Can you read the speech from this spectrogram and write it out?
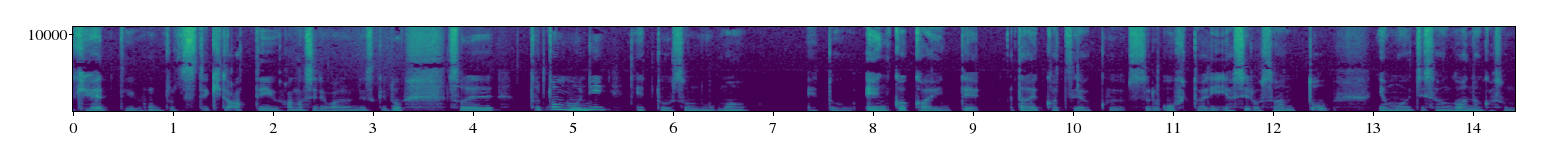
げえっていう本当に素敵だっていう話ではあるんですけどそれとともに、えっとそのまあえっと、演歌界で大活躍するお二人八代さんと山内さんがなんかその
